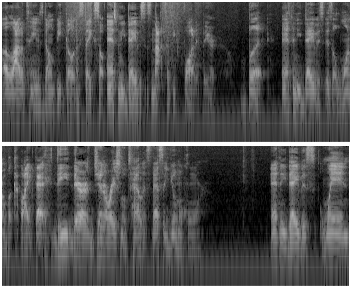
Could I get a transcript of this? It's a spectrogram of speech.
A lot of teams don't beat Golden State. So Anthony Davis is not to be faulted there. But Anthony Davis is a one of a kind. like that. The, there are generational talents. That's a unicorn. Anthony Davis, when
